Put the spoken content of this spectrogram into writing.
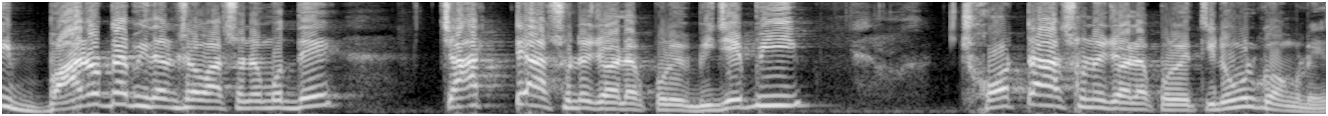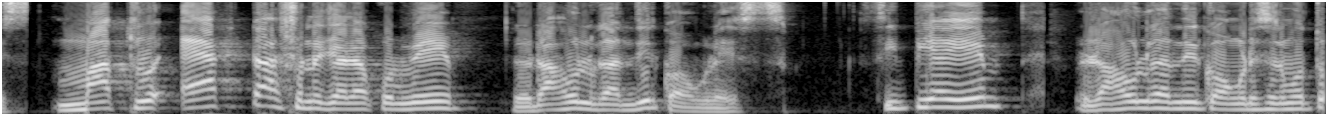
এই বারোটা বিধানসভা আসনের মধ্যে চারটে আসনে জয়লাভ করবে বিজেপি, ছটা আসনে জয়লাভ করবে তৃণমূল কংগ্রেস, মাত্র একটা আসনে জয়লাভ করবে রাহুল গান্ধীর কংগ্রেস। সিপিআইএম, রাহুল গান্ধীর কংগ্রেসের মতো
